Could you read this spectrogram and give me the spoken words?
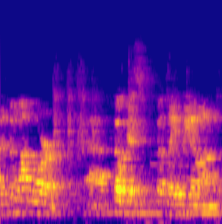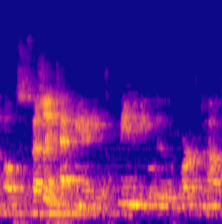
there's been a lot more uh, focus lately on folks, especially in the tech community, mainly people who work from home,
